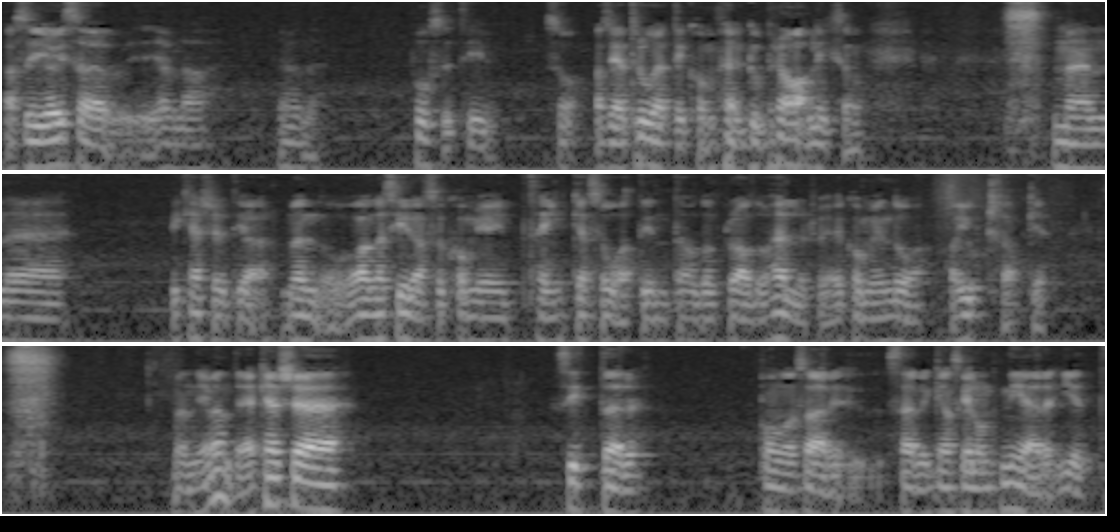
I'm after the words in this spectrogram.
Alltså jag är så jävla, jag vet inte, positiv så. Alltså jag tror att det kommer gå bra liksom. Men eh, det kanske det inte gör. Men å andra sidan så kommer jag inte tänka så att det inte har gått bra då heller tror jag. Jag kommer ändå ha gjort saker. Men jag vet inte, jag kanske sitter på någon så här, så här ganska långt ner i ett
